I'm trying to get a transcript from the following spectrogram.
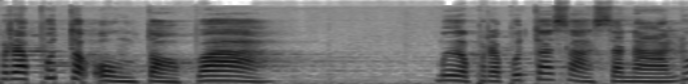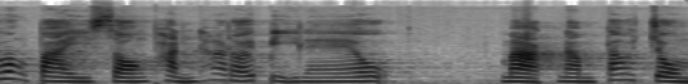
พระพุทธองค์ตอบว่า เมื่อพระพุทธศาสนาล่วงไป 2,500 ปีแล้ว หมากนำเต้าจม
